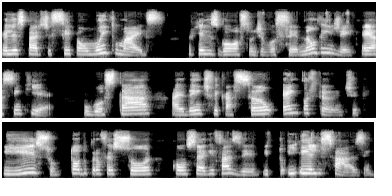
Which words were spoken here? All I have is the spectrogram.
eles participam muito mais, porque eles gostam de você. Não tem jeito, é assim que é. O gostar, a identificação é importante. E isso todo professor consegue fazer, e, e eles fazem.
